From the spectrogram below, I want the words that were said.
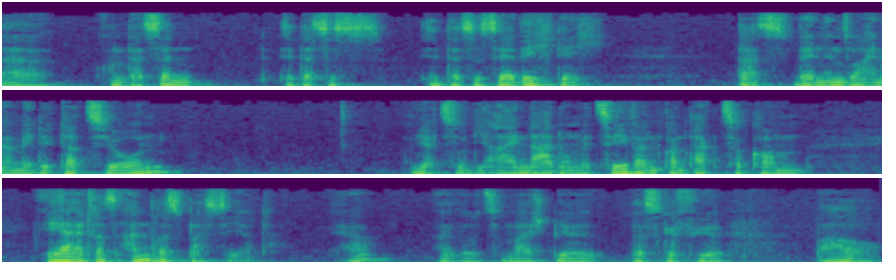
Äh, und das sind, das ist das ist sehr wichtig, dass wenn in so einer Meditation, jetzt so die Einladung mit Seva in Kontakt zu kommen, eher etwas anderes passiert. Ja? Also zum Beispiel das Gefühl, wow,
